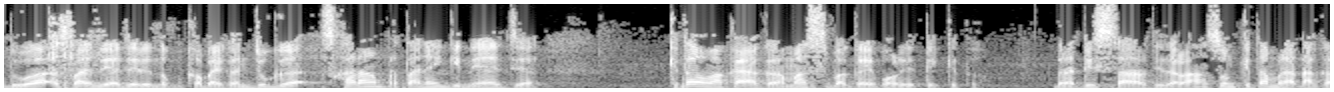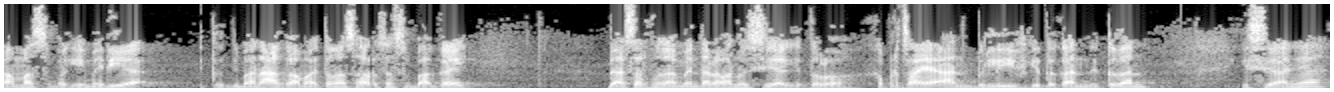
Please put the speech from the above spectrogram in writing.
dua selain diajari untuk kebaikan juga, sekarang pertanyaan gini aja, kita memakai agama sebagai politik gitu. Berarti secara tidak langsung kita melihat agama sebagai media. Itu di mana agama itu kan seharusnya sebagai dasar fundamental manusia gitu loh, kepercayaan, belief gitu kan. Itu kan istilahnya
